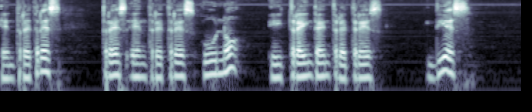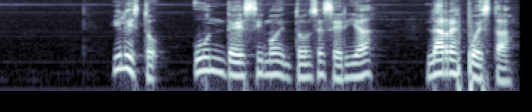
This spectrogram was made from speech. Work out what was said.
Entre 3. 3 entre 3, 1 y 30 entre 3, 10. Y listo, un décimo entonces sería la respuesta.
